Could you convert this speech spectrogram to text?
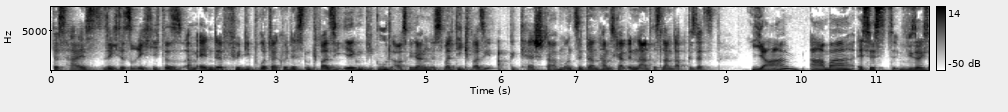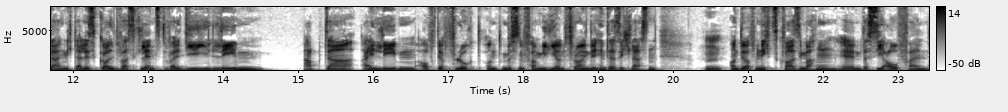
Das heißt, sehe ich das richtig, dass es am Ende für die Protagonisten quasi irgendwie gut ausgegangen ist, weil die quasi abgecasht haben und sind dann, haben sich halt in ein anderes Land abgesetzt? Ja, aber es ist, wie soll ich sagen, nicht alles Gold, was glänzt, weil die leben ab da ein Leben auf der Flucht und müssen Familie und Freunde hinter sich lassen hm. und dürfen nichts quasi machen, äh, dass sie auffallen.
